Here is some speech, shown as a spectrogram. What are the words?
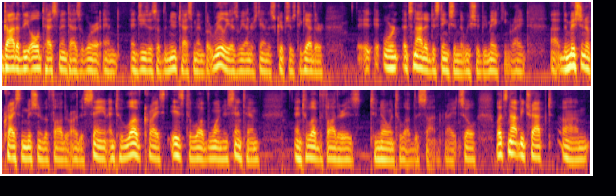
God of the Old Testament, as it were, and, and Jesus of the New Testament. But really, as we understand the scriptures together, it, it, it's not a distinction that we should be making, right? Uh, the mission of Christ and the mission of the Father are the same, and to love Christ is to love the one who sent him, and to love the Father is to know and to love the Son, right? So let's not be trapped um,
